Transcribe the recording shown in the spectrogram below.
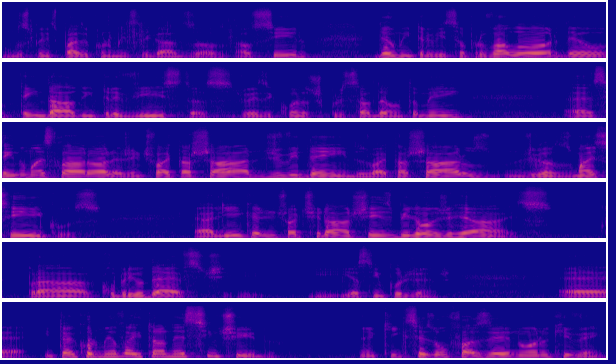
dos principais economistas ligados ao, ao Ciro, deu uma entrevista para o Valor, deu, tem dado entrevistas, de vez em quando, para o Estadão também, é, sendo mais claro, olha, a gente vai taxar dividendos, vai taxar os, digamos, os mais ricos. É ali que a gente vai tirar X bilhões de reais para cobrir o déficit e, e, assim por diante. É, então a economia vai entrar nesse sentido. Né? O que, que vocês vão fazer no ano que vem?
